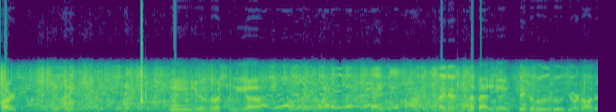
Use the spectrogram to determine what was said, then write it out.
stars. And here's the rest of the, uh, Starting to How you doing? not bad are you doing? Okay, so who who's your daughter?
